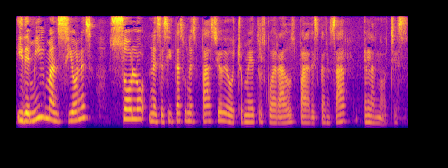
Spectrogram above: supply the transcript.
y de mil mansiones solo necesitas un espacio de ocho metros cuadrados para descansar en las noches.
